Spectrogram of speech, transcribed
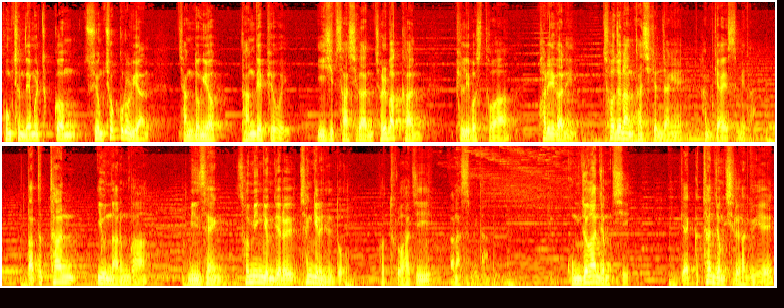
공천 뇌물 특검 수용 촉구를 위한 장동혁 당대표의 24시간 절박한 필리버스터와 8일간의 처절한 단식 현장에 함께하였습니다. 따뜻한 이웃 나눔과 민생, 서민 경제를 챙기는 일도 허투루 하지 않았습니다. 공정한 정치, 깨끗한 정치를 하기 위해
